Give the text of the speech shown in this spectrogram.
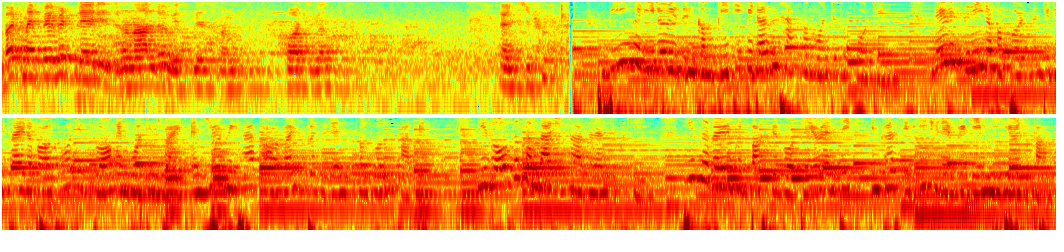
But my favorite player is Ronaldo, which plays from Portugal. Thank you. Being a leader is incomplete if he doesn't have someone to support him. There is the need of a person to decide about what is wrong and what is right, and here we have our Vice President Fazwal Stapin. He is also from batch 2016. He is a very good basketball player and takes interest in each and every game he hears about.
